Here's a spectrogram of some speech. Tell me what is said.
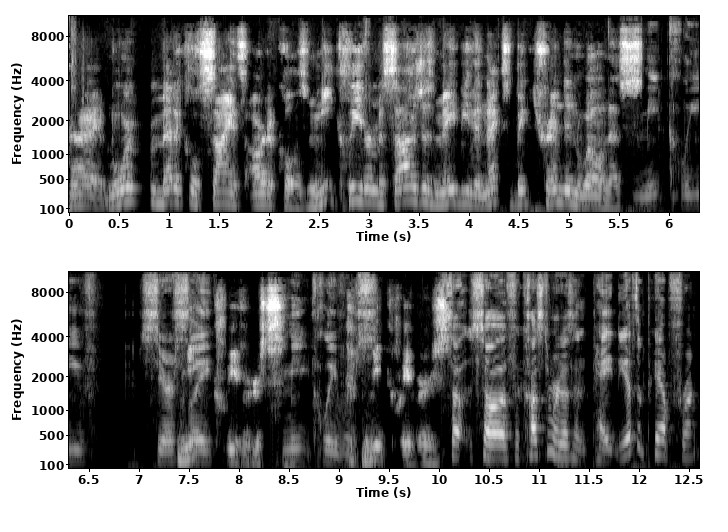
All right, more medical science articles. Meat cleaver massages may be the next big trend in wellness. Meat cleave, seriously, Meat cleavers. meat cleavers. Meat cleavers. So, so if a customer doesn't pay, do you have to pay up front?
